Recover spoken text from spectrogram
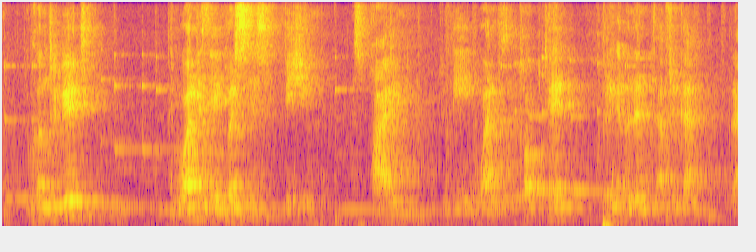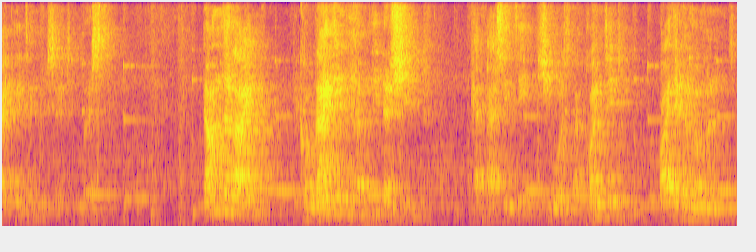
to contribute towards the university's vision, aspiring to be one of the top 10 preeminent African graduate and research university. Down the line, recognizing her leadership capacity, she was appointed by the government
